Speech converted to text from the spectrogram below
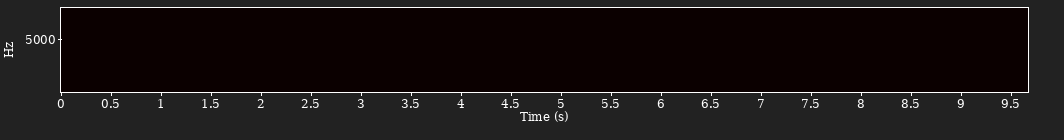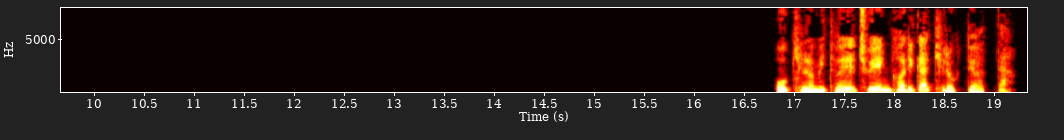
5km의 주행 거리가 기록되었다.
